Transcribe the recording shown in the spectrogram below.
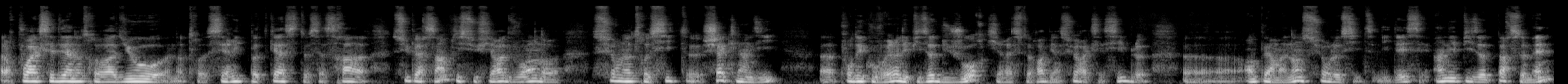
Alors pour accéder à notre radio, notre série de podcasts, ça sera super simple. Il suffira de vous rendre sur notre site chaque lundi pour découvrir l'épisode du jour qui restera bien sûr accessible euh, en permanence sur le site. L'idée c'est un épisode par semaine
